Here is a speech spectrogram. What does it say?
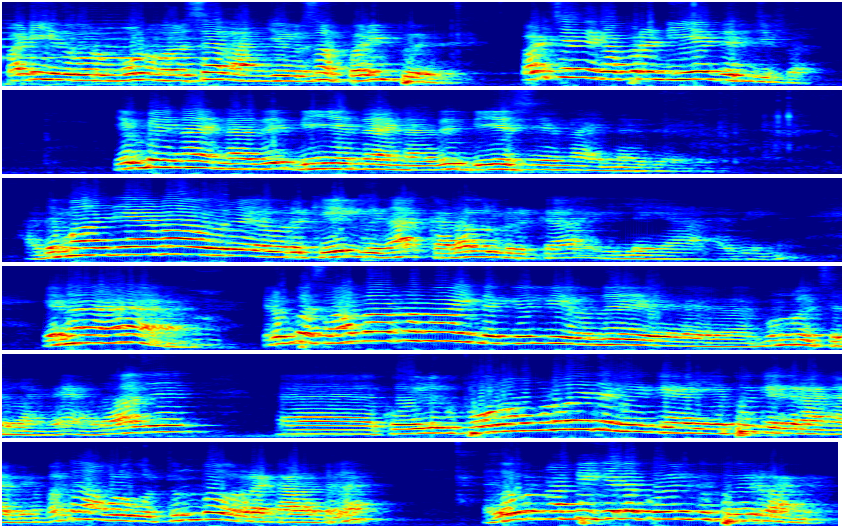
படி இது ஒரு மூணு வருஷம் இல்லை அஞ்சு வருஷம் படிப்பு. படித்ததுக்கப்புறம் நீயே தெரிஞ்சுப்ப. எம்ஏன்னா என்னது? பிஏன்னா என்னது? பிஎஸ்சின்னா என்னது? அது மாதிரியான ஒரு ஒரு கேள்வி தான் கடவுள் இருக்கா இல்லையா அப்படின்னு. ஏன்னா ரொம்ப சாதாரணமாக இந்த கேள்வியை வந்து முன் வச்சிடுறாங்க. அதாவது கோயிலுக்கு போகிறவங்களும் இதை கே- எப்போ கேட்குறாங்க அப்படின்னு பார்த்தா அவங்களுக்கு ஒரு துன்பம் வர்ற காலத்தில் ஏதோ ஒரு நம்பிக்கையில் கோயிலுக்கு போயிடுறாங்க.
